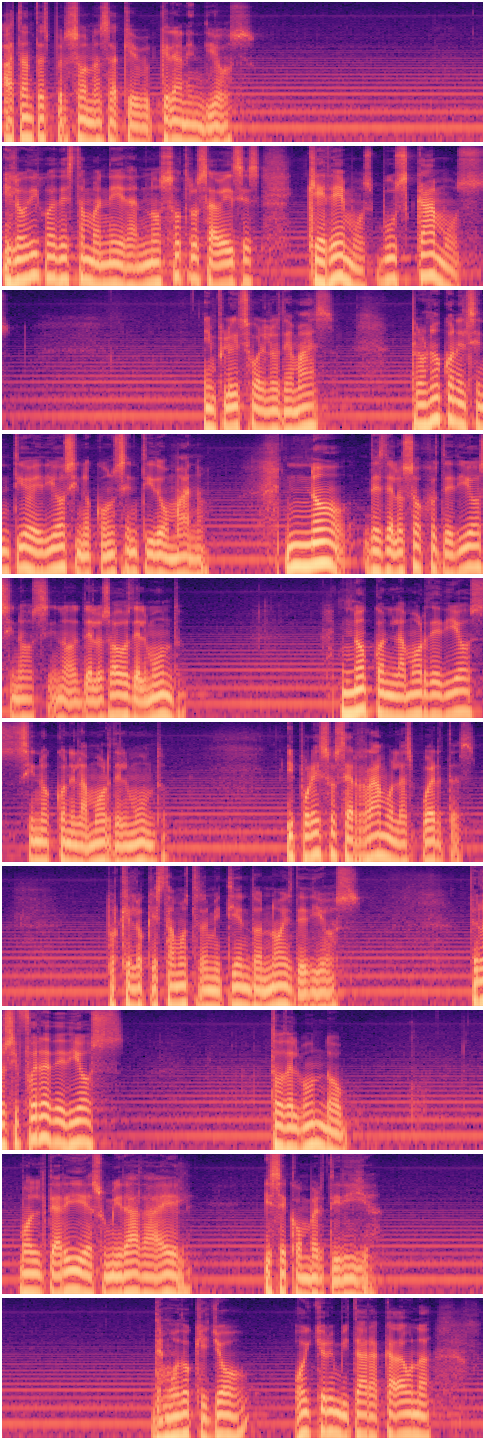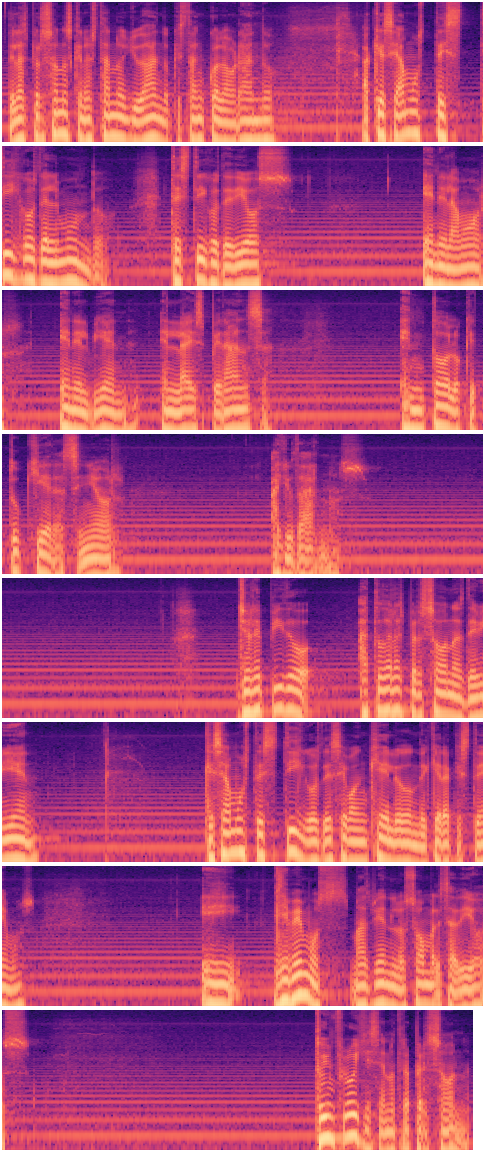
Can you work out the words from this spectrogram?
a tantas personas a que crean en Dios. Y lo digo de esta manera, nosotros a veces queremos, buscamos influir sobre los demás, pero no con el sentido de Dios, sino con un sentido humano. No desde los ojos de Dios, sino, sino de los ojos del mundo no con el amor de Dios, sino con el amor del mundo. Y por eso cerramos las puertas, porque lo que estamos transmitiendo no es de Dios. Pero si fuera de Dios, todo el mundo voltearía su mirada a Él y se convertiría. De modo que yo hoy quiero invitar a cada una de las personas que nos están ayudando, que están colaborando, a que seamos testigos del mundo, testigos de Dios en el amor, en el bien, en la esperanza, en todo lo que tú quieras, Señor, ayudarnos. Yo le pido a todas las personas de bien que seamos testigos de ese Evangelio donde quiera que estemos. Y Llevemos más bien los hombres a Dios. Tú influyes en otra persona.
